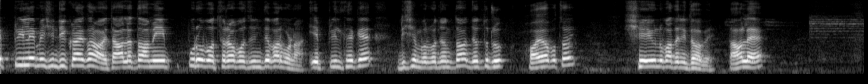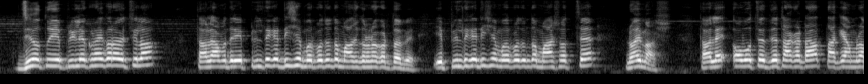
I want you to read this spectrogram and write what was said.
এপ্রিলে মেশিনটি ক্রয় করা হয়, তাহলে তো আমি পুরো বছর অবচয় নিতে পারব না। এপ্রিল থেকে ডিসেম্বর পর্যন্ত যতটুক হয় অবচয় সেই অনুপাতে নিতে হবে। তাহলে যেহেতু এপ্রিলে ক্রয় করা হয়েছিল, তাহলে আমাদের এপ্রিল থেকে ডিসেম্বর পর্যন্ত মাস গণনা করতে হবে। এপ্রিল থেকে ডিসেম্বর পর্যন্ত মাস হচ্ছে নয় মাস। তাহলে অবচয়ের যে টাকাটা, তাকে আমরা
